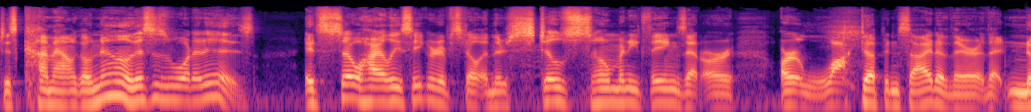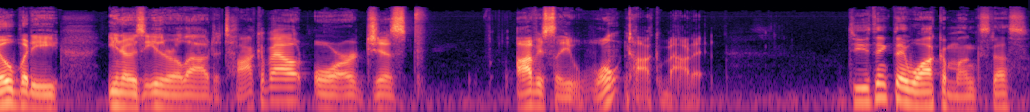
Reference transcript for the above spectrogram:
just come out and go no this is what it is it's so highly secretive still and there's still so many things that are are locked up inside of there that nobody you know is either allowed to talk about or just obviously won't talk about it Do you think they walk amongst us?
